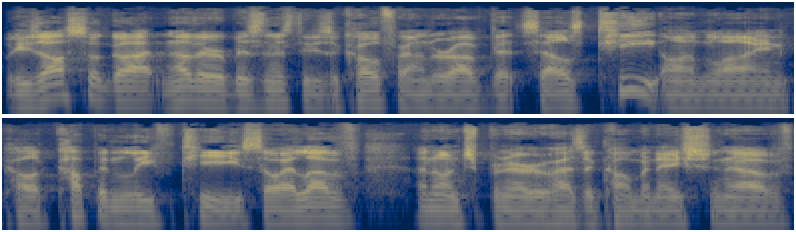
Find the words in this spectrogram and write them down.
But he's also got another business that he's a co-founder of that sells tea online called Cup and Leaf Tea. So I love an entrepreneur who has a combination of,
